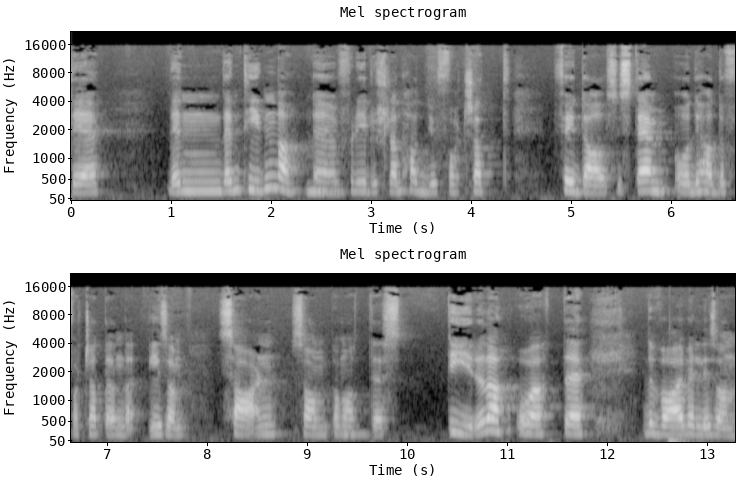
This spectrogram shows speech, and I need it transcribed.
det, den, den tiden, da. Mm. fordi Russland hadde jo fortsatt føydalsystem, og de hadde fortsatt den liksom tsaren som på en måte styre, da. Og at eh, det var veldig sånn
